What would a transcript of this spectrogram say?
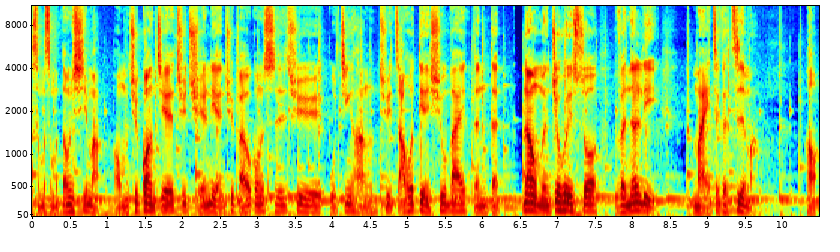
什么什么东西嘛，我们去逛街，去全联，去百货公司，去五金行，去杂货店修掰等等，那我们就会说 vanilla 买这个字嘛，好。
